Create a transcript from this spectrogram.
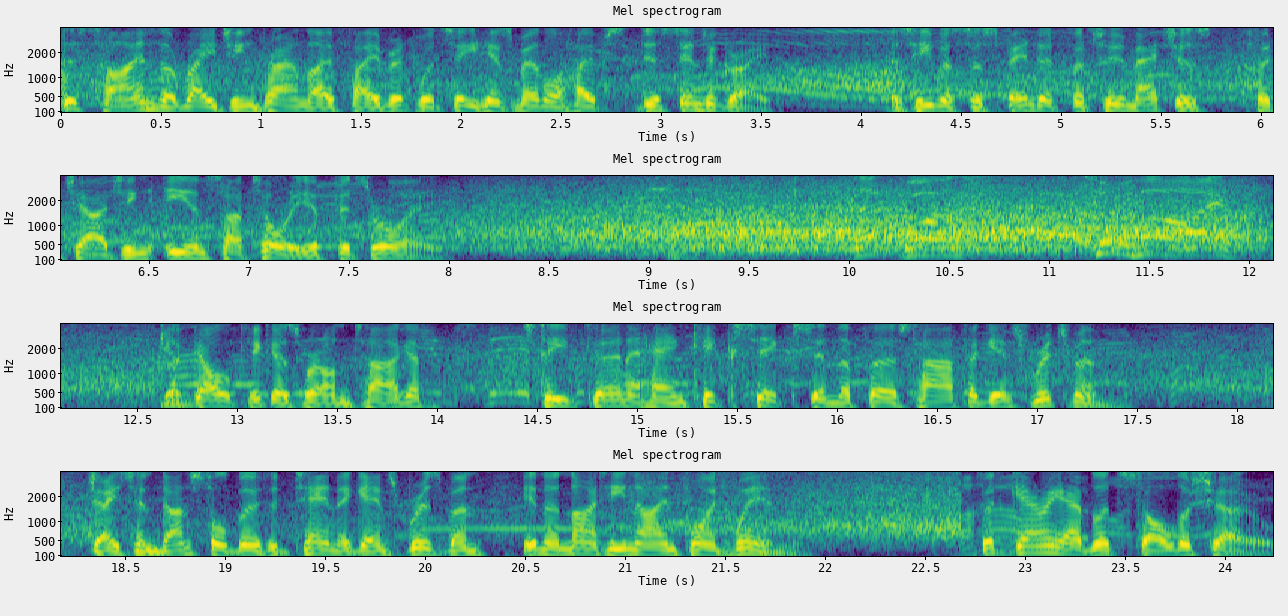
This time, the raging Brownlow favourite would see his medal hopes disintegrate, as he was suspended for two matches for charging Ian Sartori of Fitzroy. That was too high. The goal kickers were on target. Steve Kernahan kicked six in the first half against Richmond. Jason Dunstall booted 10 against Brisbane in a 99-point win. But Gary Ablett stole the show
